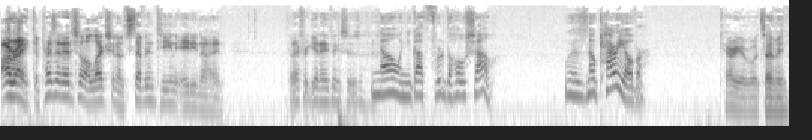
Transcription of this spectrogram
All right, the presidential election of 1789. Did I forget anything, Susan? No, and you got through the whole show. There's no carryover. Carryover, what's that mean?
